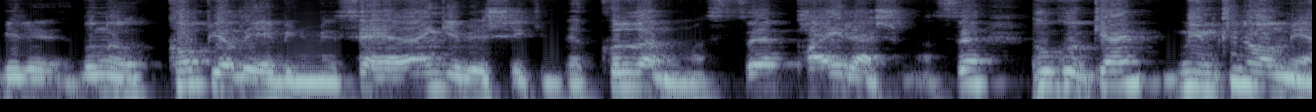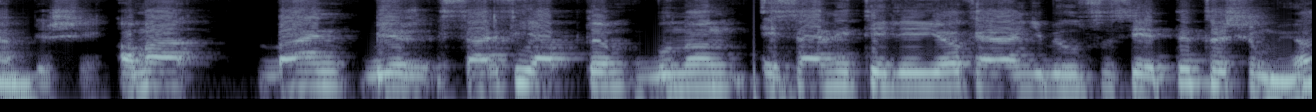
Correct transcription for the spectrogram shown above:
biri bunu kopyalayabilmesi, herhangi bir şekilde kullanılması, paylaşması hukuken mümkün olmayan bir şey. Ama ben bir selfie yaptım. Bunun eser niteliği yok. Herhangi bir hususiyette taşımıyor.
